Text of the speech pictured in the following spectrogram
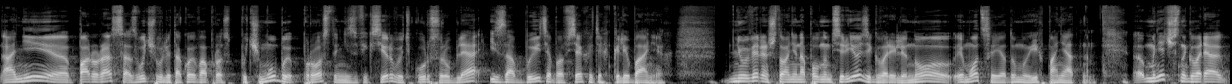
они пару раз озвучивали такой вопрос. Почему бы просто не зафиксировать курс рубля и забыть говорить обо всех этих колебаниях. Не уверен, что они на полном серьезе говорили, но эмоции, я думаю, их понятно. Мне, честно говоря,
